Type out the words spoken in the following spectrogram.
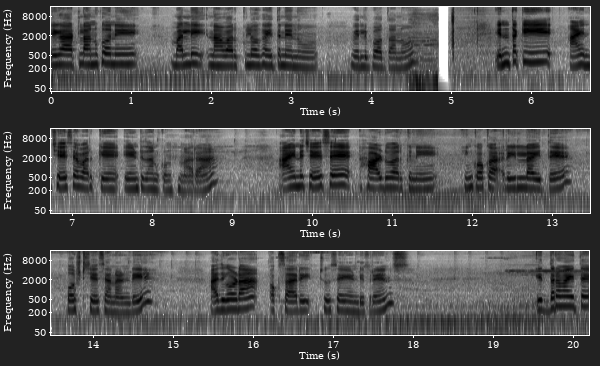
ఇక అట్లా అనుకొని మళ్ళీ నా వర్క్లోకి అయితే నేను వెళ్ళిపోతాను. ఇంతకీ ఆయన చేసే వర్కే ఏంటిది అనుకుంటున్నారా ఆయన చేసే హార్డ్ వర్క్ని ఇంకొక రీల్లో అయితే పోస్ట్ చేశానండి. అది కూడా ఒకసారి చూసేయండి ఫ్రెండ్స్. ఇద్దరం అయితే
